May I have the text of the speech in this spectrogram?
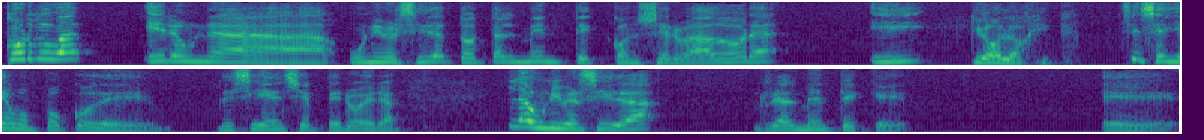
Córdoba era una universidad totalmente conservadora y teológica. Se enseñaba un poco de, de ciencia, pero era la universidad realmente que eh,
